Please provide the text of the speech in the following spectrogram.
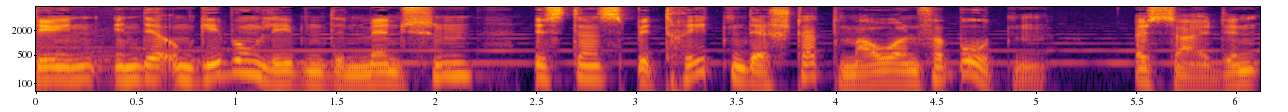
Den in der Umgebung lebenden Menschen ist das Betreten der Stadtmauern verboten, es sei denn,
